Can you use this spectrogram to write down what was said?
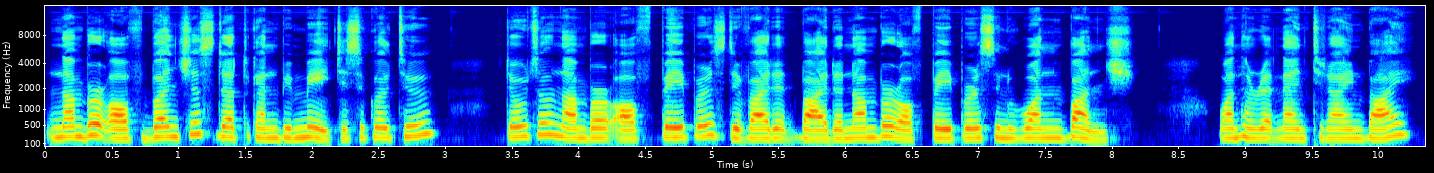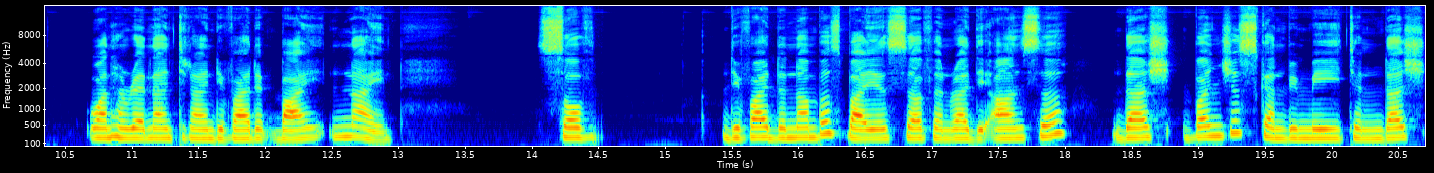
number of bunches that can be made is equal to total number of papers divided by the number of papers in one bunch. 199 by 199 divided by 9. So divide the numbers by yourself and write the answer. Dash bunches can be made and dash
